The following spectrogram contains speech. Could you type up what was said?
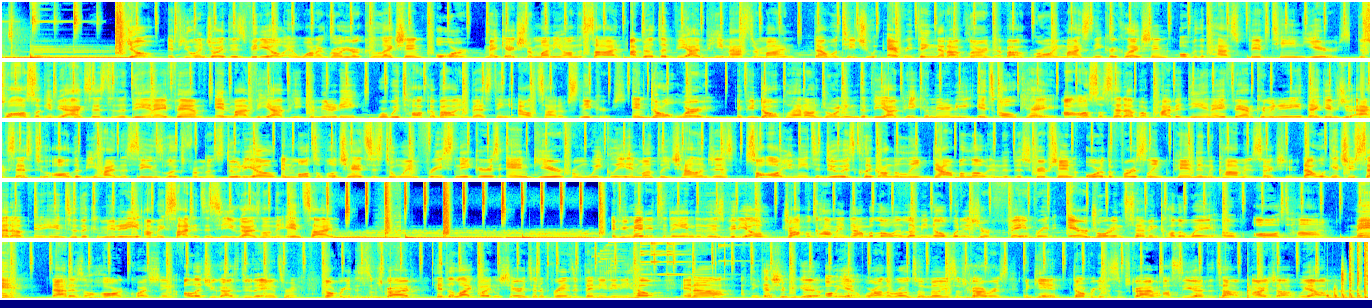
Yo, if you enjoyed this video and want to grow your collection or make extra money on the side, I built a VIP mastermind that will teach you everything that I've learned about growing my sneaker collection over the past 15 years. This will also give you access to the DNA fam in my VIP community where we talk about investing outside of sneakers. And don't worry, if you don't plan on joining the VIP community, it's okay. I also set up a private DNA fam community that gives you access to all the behind the scenes looks from the studio and multiple chances to win free sneakers and gear from weekly and monthly challenges. So all you need to do is click on the link down below in the description or the first link pinned in the comment section. That will get you set up and into the community. I'm excited to see you guys on the inside. If you made it to the end of this video, drop a comment down below and let me know what is your favorite Air Jordan 7 colorway of all time. Man, that is a hard question. I'll let you guys do the answering. Don't forget to subscribe, hit the like button, share it to the friends if they need any help. And uh, I think that should be good. Oh yeah, we're on the road to a million subscribers. Again, don't forget to subscribe. I'll see you at the top. All right, y'all, we out.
